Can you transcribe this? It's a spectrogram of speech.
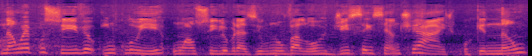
não é possível incluir um Auxílio Brasil no valor de 600 reais, porque não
